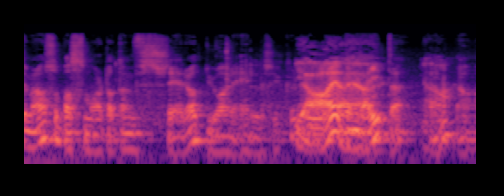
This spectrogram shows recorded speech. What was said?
de er jo såpass smart at de ser at du har elsykkel. Ja, ja, ja. De ja. vet det. Ja.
